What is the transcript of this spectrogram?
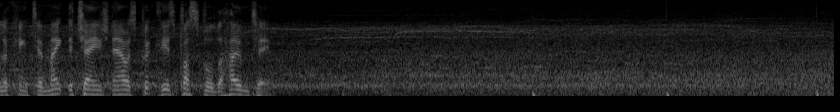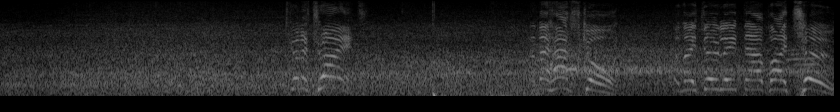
looking to make the change now as quickly as possible, the home team. Going to try it. And they have scored. And they do lead now by two.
